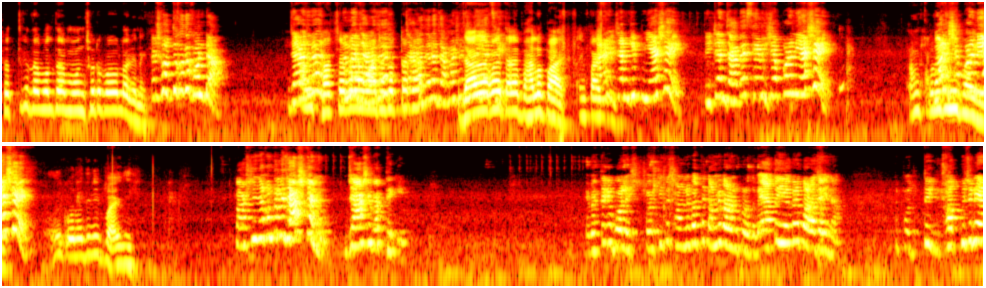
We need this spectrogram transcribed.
সত্যি কথা বলতে মন ছোট বড় লাগে নাকি? সত্যি কথা কোনটা? যারা টাকা করে তারা ভালো পায় আমি পাই। রিটার্ন গিফট নিয়ে আসে? রিটার্ন সেম হিসাব করে নিয়ে আসে? আমি হিসাব আমি কোনোদিনই পাইনি। পাশে যখন তাহলে যাস কেন? যাস এবার থেকে। এবার থেকে বলিস ষষ্ঠীতে সামনের বার থেকে আমি বারণ করে দেবো। এত ইয়ে করে পারা যায় না। তুই তুই সব কিছু নিয়ে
